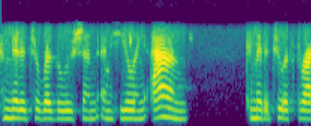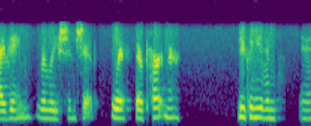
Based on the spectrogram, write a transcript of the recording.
committed to resolution and healing and committed to a thriving relationship with their partner. You can even eh,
